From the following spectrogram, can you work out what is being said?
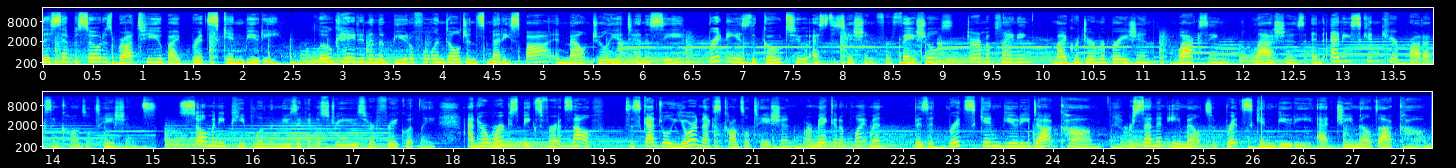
This episode is brought to you by Britt Skin Beauty. Located in the beautiful Indulgence Medi Spa in Mount Juliet, Tennessee, Brittany is the go to esthetician for facials, dermaplaning, microdermabrasion, waxing, lashes, and any skincare products and consultations. So many people in the music industry use her frequently, and her work speaks for itself. To schedule your next consultation or make an appointment, visit britskinbeauty.com or send an email to britskinbeauty at gmail.com.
